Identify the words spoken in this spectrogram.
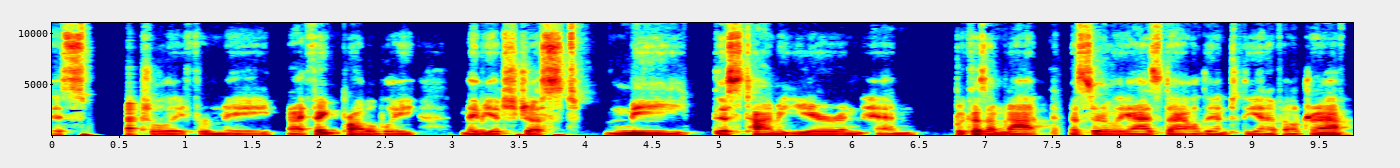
especially for me, I think probably maybe it's just me this time of year and and because I'm not necessarily as dialed into the NFL draft.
